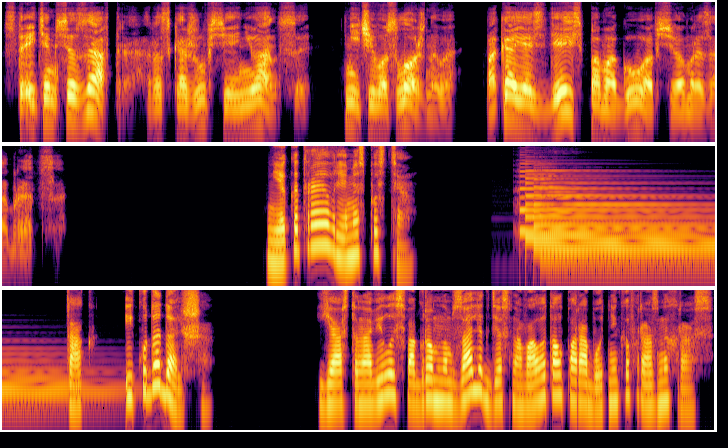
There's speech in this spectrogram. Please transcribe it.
Встретимся завтра, расскажу все нюансы. Ничего сложного. Пока я здесь, помогу во всем разобраться. Некоторое время спустя. Так, и куда дальше? Я остановилась в огромном зале, где сновала толпа работников разных рас.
